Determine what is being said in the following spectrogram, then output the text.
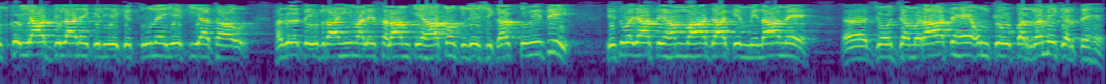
اس کو یاد دلانے کے لیے کہ تو نے یہ کیا تھا۔ حضرت ابراہیم علیہ السلام کے ہاتھوں تجھے شکست ہوئی تھی۔ اس وجہ سے ہم وہاں جا کے مینا میں جو جمرات ہیں، ان کے اوپر رمی کرتے ہیں۔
